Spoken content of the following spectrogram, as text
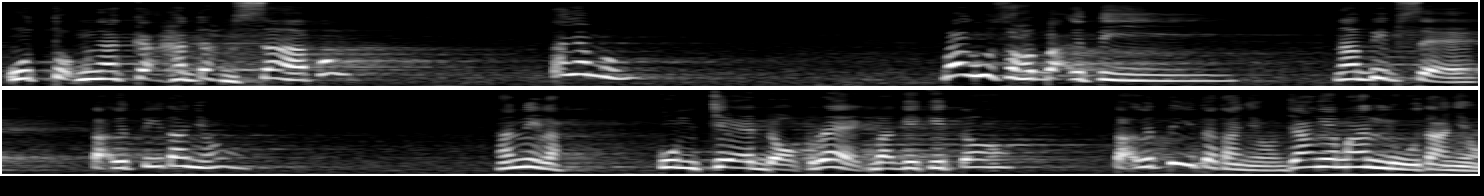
Untuk mengangkat hadah besar pun. Tayamum. Baru sahabat kerti. Nabi besar tak reti tanya. Ha inilah kunci dok rek bagi kita tak reti kita tanya. Jangan malu tanya.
